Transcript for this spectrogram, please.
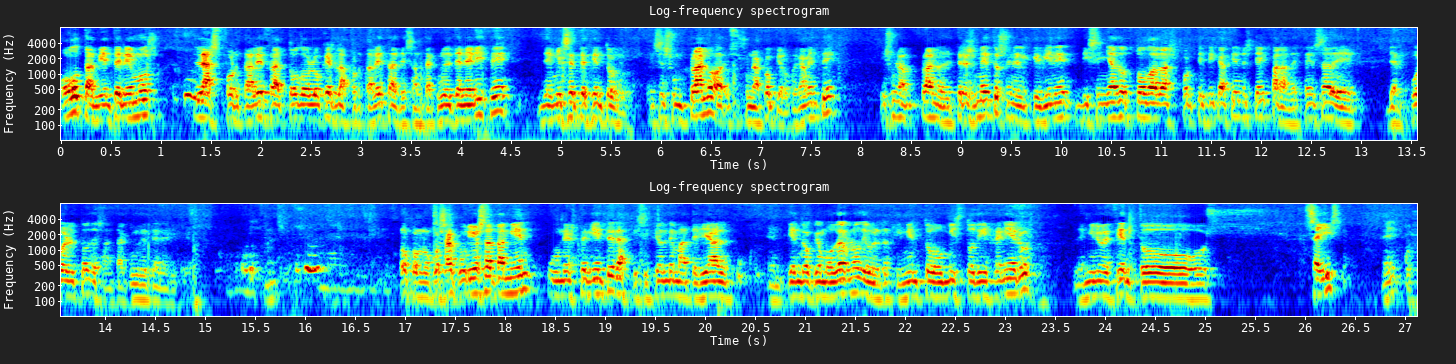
O también tenemos las fortalezas, todo lo que es la fortaleza de Santa Cruz de Tenerife de 1702. Ese es un plano, eso es una copia, lógicamente, es un plano de 3 metros en el que viene diseñado todas las fortificaciones que hay para defensa de- del puerto de Santa Cruz de Tenerife. O como cosa curiosa también, un expediente de adquisición de material, entiendo que moderno, del Regimiento Mixto de Ingenieros de 1906, ¿eh? pues,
